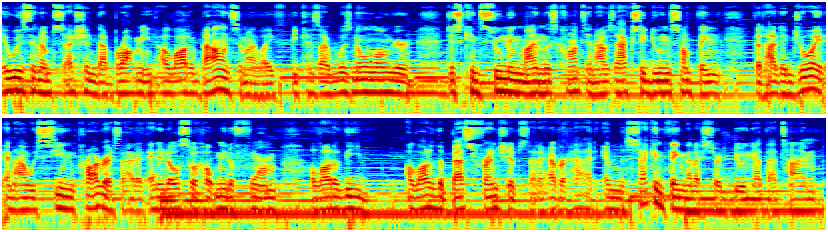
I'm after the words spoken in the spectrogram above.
it was an obsession that brought me a lot of balance in my life because I was no longer just consuming mindless content. I was actually doing something that I'd enjoyed and I was seeing progress at it. And it also helped me to form a lot of the a lot of the best friendships that I ever had. And the second thing that I started doing at that time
